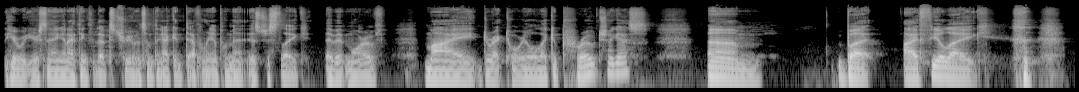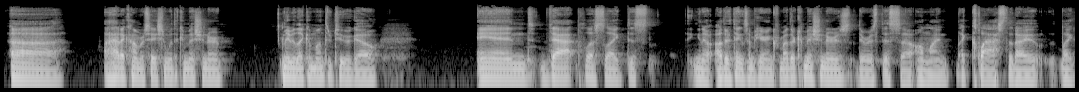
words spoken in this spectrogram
hear what you're saying, and I think that that's true and something I could definitely implement. Is just like a bit more of my directorial like approach, I guess. Um, but I feel like uh, I had a conversation with a commissioner maybe like a month or two ago, and that plus like this you know other things i'm hearing from other commissioners there was this uh, online like class that i like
